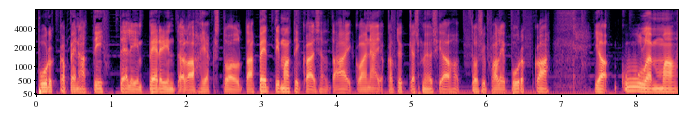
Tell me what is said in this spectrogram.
purkkapena-tittelin perintölahjaksi tuolta Petti Matikaiselta aikoina, joka tykkäsi myös jauhaa tosi paljon purkkaa. Ja kuulemma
